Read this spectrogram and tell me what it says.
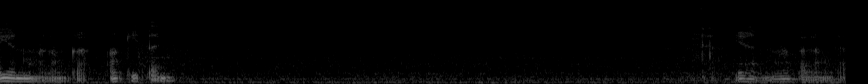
Ayan mga langka. Makita nyo. Ayan mga palangga.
